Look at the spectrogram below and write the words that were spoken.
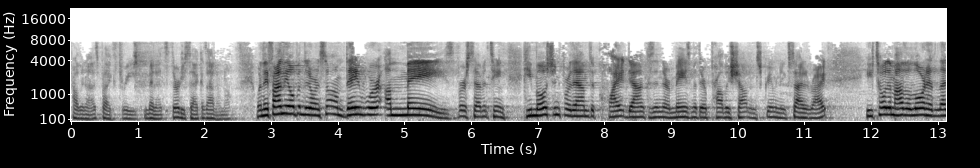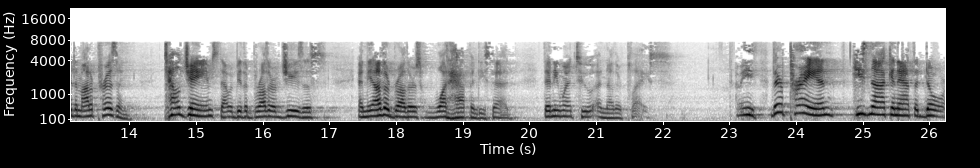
probably not, it's probably like three minutes, 30 seconds, I don't know. When they finally opened the door and saw him, they were amazed. Verse 17. He motioned for them to quiet down because in their amazement, they were probably shouting and screaming and excited, right? He told them how the Lord had led them out of prison. Tell James, that would be the brother of Jesus, and the other brothers what happened, he said. Then he went to another place. I mean, they're praying, he's knocking at the door.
